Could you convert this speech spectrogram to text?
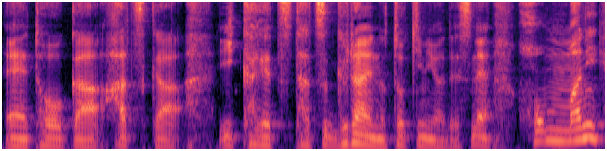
えー、10日、20日、1ヶ月経つぐらいの時にはですね、ほんまに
